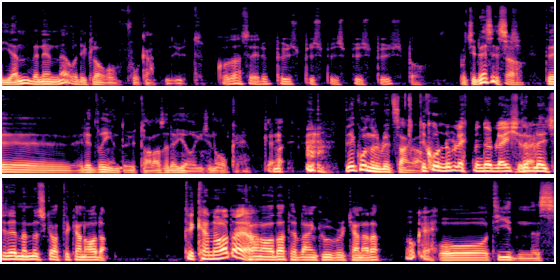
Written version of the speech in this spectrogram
igjen venninne, og de klarer å få katten ut. Hvordan sier du puss, puss, puss, puss, puss på? På kinesisk. Ja. Det er litt vrient å uttale, så det gjør jeg ikke nå. Okay. Det kunne det blitt sang av. Det kunne det blitt, men det ble ikke Det det. ble ikke det, men vi skal til Canada. Til Canada, ja. Canada til Vancouver, Canada. Ok. Og tidenes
